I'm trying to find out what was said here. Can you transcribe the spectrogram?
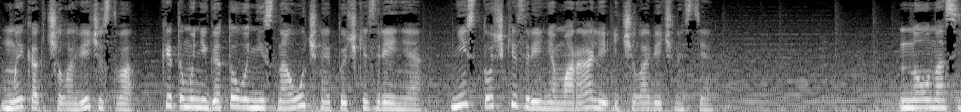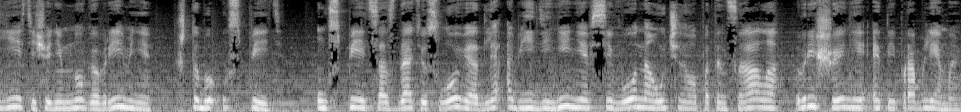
Мы, как человечество, к этому не готовы ни с научной точки зрения – ни с точки зрения морали и человечности. Но у нас есть еще немного времени, чтобы успеть, успеть создать условия для объединения всего научного потенциала в решении этой проблемы.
